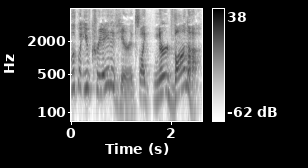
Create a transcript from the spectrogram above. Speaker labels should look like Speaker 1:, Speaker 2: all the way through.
Speaker 1: Look what you've created here. It's like nerdvana.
